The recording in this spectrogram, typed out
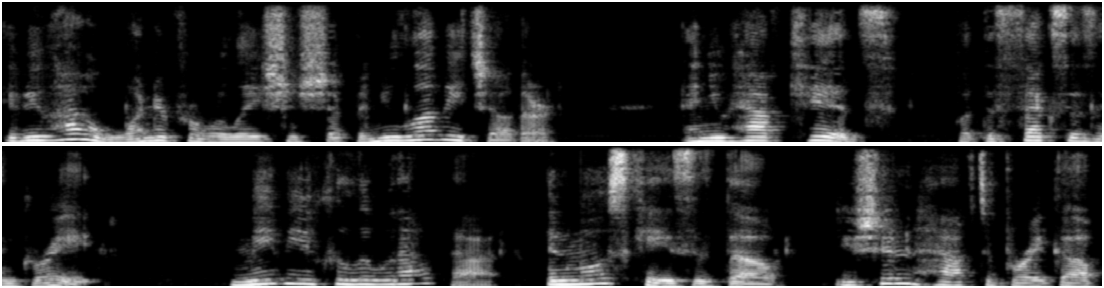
If you have a wonderful relationship and you love each other, and you have kids, but the sex isn't great, maybe you could live without that. In most cases, though, you shouldn't have to break up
